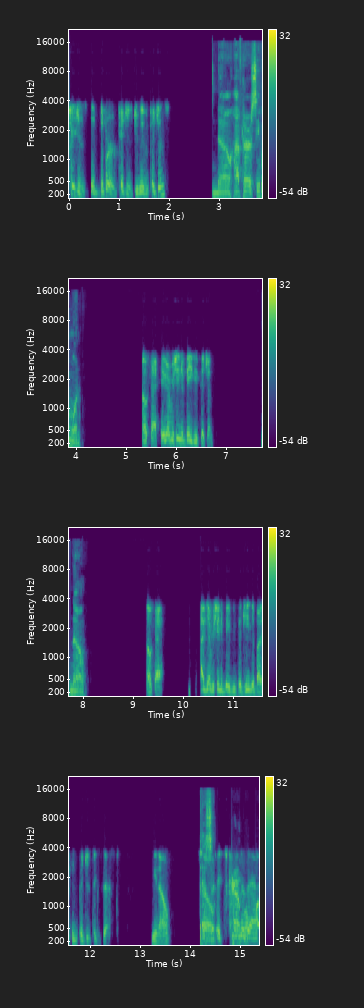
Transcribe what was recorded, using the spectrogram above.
Pigeons, the, the bird, pigeons. Do you believe in pigeons? No, I've never seen one. Okay. Have you ever seen a baby pigeon? No. Okay. I've never seen a baby pigeon either, but I think pigeons exist. You know? That's so it's kind of that.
